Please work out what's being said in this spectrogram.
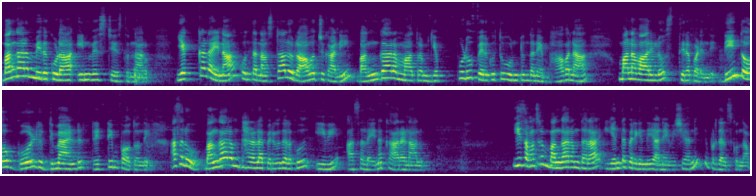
బంగారం మీద కూడా ఇన్వెస్ట్ చేస్తున్నారు. ఎక్కడైనా కొంత నష్టాలు రావచ్చు కానీ బంగారం మాత్రం ఎప్పుడూ పెరుగుతూ ఉంటుందనే భావన మన వారిలో స్థిరపడింది. దీంతో గోల్డ్ డిమాండ్ రెట్టింపు అవుతుంది అసలు బంగారం ధరల పెరుగుదలకు ఇవి అసలైన కారణాలు. ఈ సంవత్సరం బంగారం ధర ఎంత పెరిగింది అనే విషయాన్ని ఇప్పుడు తెలుసుకుందాం.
